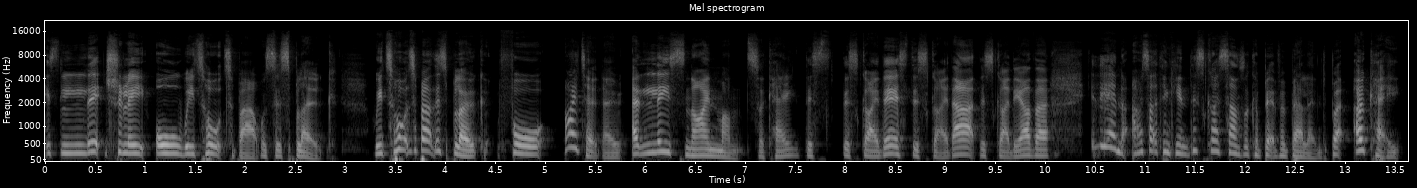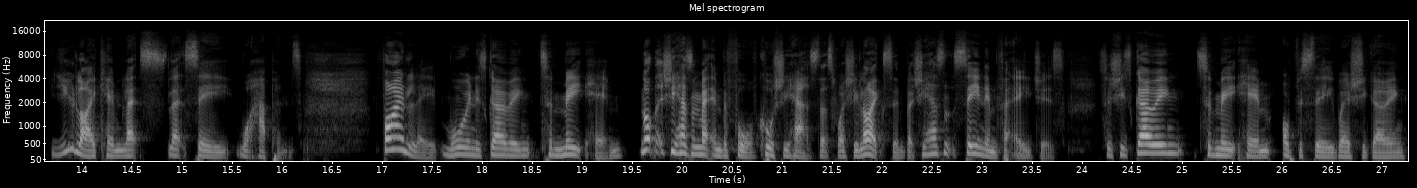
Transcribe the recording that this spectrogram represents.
It's literally all we talked about was this bloke. We talked about this bloke for I don't know, at least nine months. Okay, this this guy, this this guy, that this guy, the other. In the end, I was like thinking, this guy sounds like a bit of a bellend, but okay, you like him. Let's let's see what happens. Finally, Maureen is going to meet him. Not that she hasn't met him before, of course she has. That's why she likes him, but she hasn't seen him for ages. So she's going to meet him. Obviously, where's she going?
